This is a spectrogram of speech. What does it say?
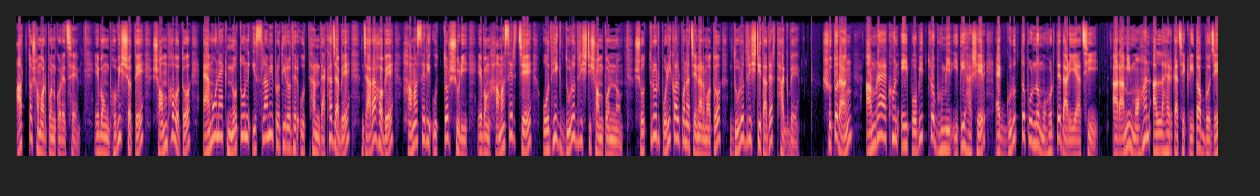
আত্মসমর্পণ করেছে এবং ভবিষ্যতে সম্ভবত এমন এক নতুন ইসলামী প্রতিরোধের উত্থান দেখা যাবে যারা হবে হামাসেরই উত্তরসূরি এবং হামাসের চেয়ে অধিক দূরদৃষ্টি সম্পন্ন শত্রুর পরিকল্পনা চেনার মতো দূরদৃষ্টি তাদের থাকবে। সুতরাং আমরা এখন এই পবিত্র ভূমির ইতিহাসের এক গুরুত্বপূর্ণ মুহূর্তে দাঁড়িয়ে আছি, আর আমি মহান আল্লাহের কাছে কৃতজ্ঞ যে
